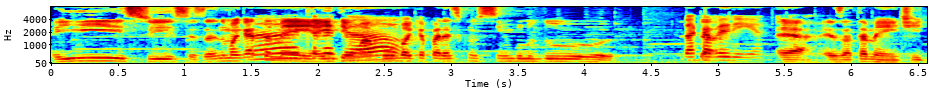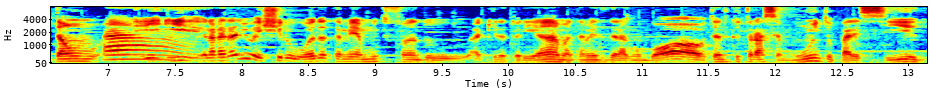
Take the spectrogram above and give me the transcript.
Isso, isso. No mangá Ah, também. Aí tem uma legal. bomba que aparece com o símbolo do, Da caveirinha. É, exatamente. Então, Ah. e, e, na verdade o Eiichiro Oda também é muito fã do Akira Toriyama, também do Dragon Ball, tanto que o traço é muito parecido.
